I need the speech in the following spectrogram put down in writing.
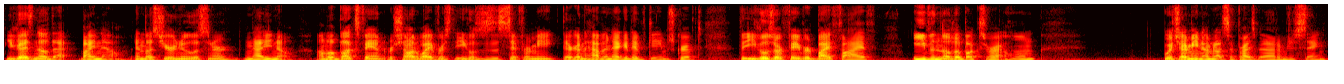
You guys know that by now. Unless you're a new listener, now you know. I'm a Bucks fan. Rachaad White versus the Eagles is a sit for me. They're going to have a negative game script. The Eagles are favored by five, even though the Bucks are at home. Which I mean, I'm not surprised by that. I'm just saying.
